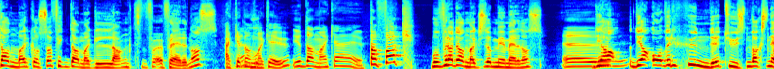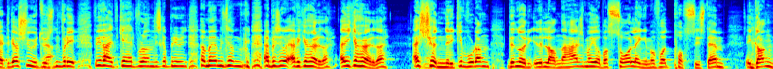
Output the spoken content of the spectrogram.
Danmark også. Fikk Danmark langt flere enn oss? Er ikke Danmark EU? Jo, Danmark er EU. The fuck?! Hvorfor har Danmark så mye mer enn oss? Eh, De har, de har over 100 000 vaksinerte. Vi har 20 000 fordi vi veit ikke helt hvordan vi skal prioritere Jeg, vil- ikke høre det. Jeg vil ikke høre det. Jeg skjønner ikke hvordan det, Norge, det landet her som har jobba så lenge med å få et postsystem i gang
